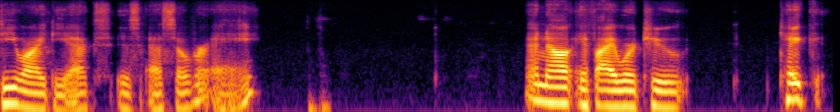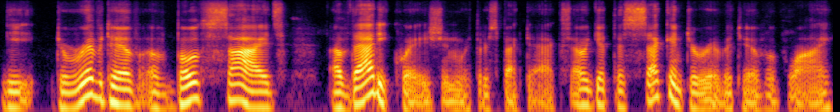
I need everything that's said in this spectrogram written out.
dy dx is s over a. And now if I were to take the derivative of both sides of that equation with respect to x, I would get the second derivative of y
